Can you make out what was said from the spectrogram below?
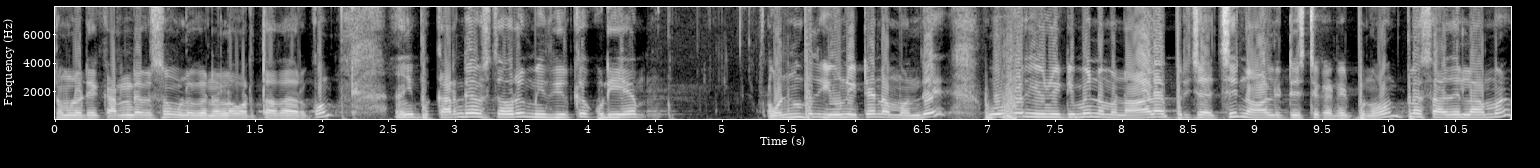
நம்மளுடைய கரண்ட் அஃபேர்ஸும் உங்களுக்கு நல்லா ஒர்த்தாக தான் இருக்கும். இப்போ கரண்ட் அஃபேர்ஸ் தவிர மீதி இருக்கக்கூடிய ஒன்பது யூனிட்டை நம்ம வந்து ஒவ்வொரு யூனிட்டுமே நம்ம நாலாக பிரிச்சாச்சு நாலு டெஸ்ட்டு கண்டக்ட் பண்ணுவோம். ப்ளஸ் அது இல்லாமல்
